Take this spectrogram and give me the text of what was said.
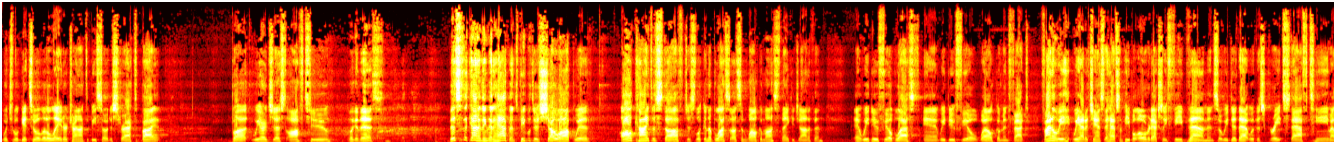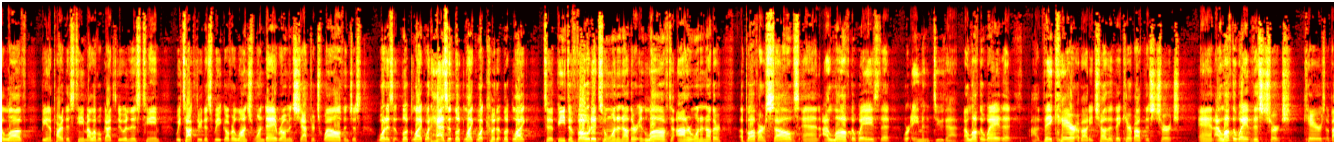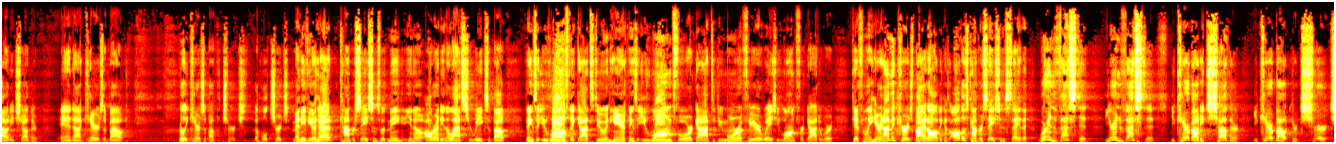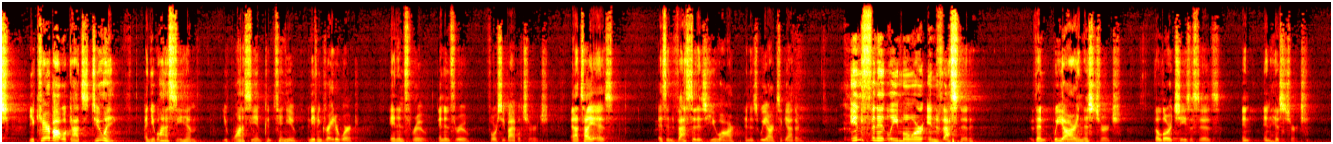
which we'll get to a little later. Try not to be so distracted by it. But we are just off to look at this. This is the kind of thing that happens. People just show up with all kinds of stuff, just looking to bless us and welcome us. Thank you, Jonathan. And we do feel blessed and we do feel welcome. In fact, finally, we, we had a chance to have some people over to actually feed them. And so we did that with this great staff team. I love being a part of this team. I love what God's doing in this team. We talked through this week over lunch one day, Romans chapter 12, and just what does it look like? What has it looked like? What could it look like? To be devoted to one another in love, to honor one another above ourselves. And I love the ways that we're aiming to do that. I love the way that uh, they care about each other, they care about this church. And I love the way this church cares about each other and uh, cares about, really cares about the church, the whole church. Many of you have had conversations with me, you know, already in the last few weeks about things that you love that God's doing here, things that you long for God to do more of here, ways you long for God to work differently here. And I'm encouraged by it all because all those conversations say that we're invested. You're invested. You care about each other. You care about your church. You care about what God's doing, and you want to see Him. You want to see Him continue an even greater work in and through, in and through Forcey Bible Church. And I'll tell you, as as invested as you are and as we are together, infinitely more invested than we are in this church, the Lord Jesus is in, in his church,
